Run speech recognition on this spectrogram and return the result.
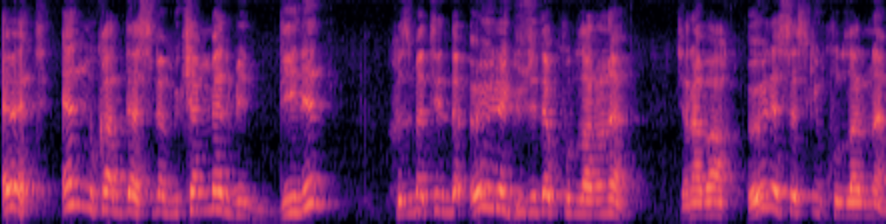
Evet, en mukaddes ve mükemmel bir dinin hizmetinde öyle güzide kullarını, Cenab-ı Hak öyle seskin kullarını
